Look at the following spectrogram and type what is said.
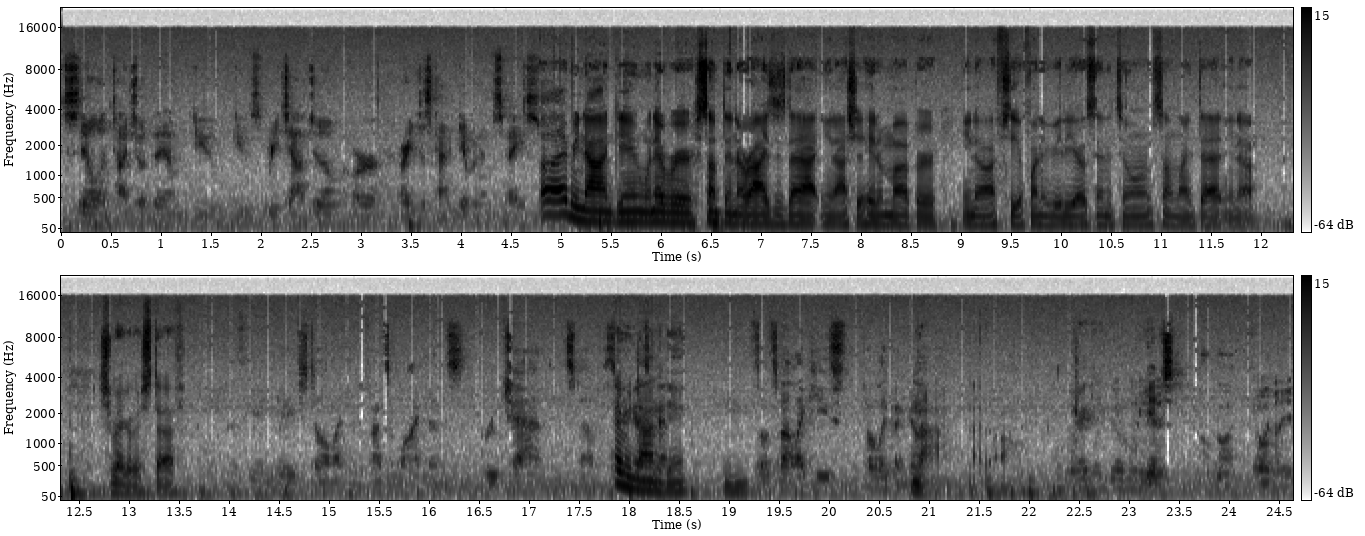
still in touch with him? Do you, do you reach out to him, or are you just kind of giving him space? Uh, every now and again, whenever something arises that you know I should hit him up, or you know I see a funny video, send it to him, something like that. You know, just regular stuff. Is he still in like the defensive lineman's group chat and stuff? So Every now and kinda- again. So it's not like he's totally been gone. Nah, not at all. against, oh, go ahead. Go ahead.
